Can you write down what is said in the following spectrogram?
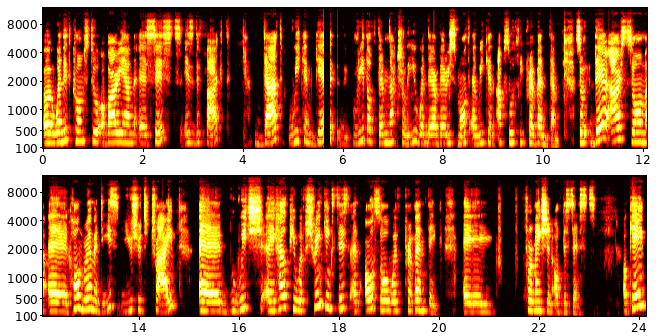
uh, when it comes to ovarian uh, cysts is the fact that we can get rid of them naturally when they are very small and we can absolutely prevent them. So there are some uh, home remedies you should try which uh, help you with shrinking cysts and also with preventing a formation of the cysts. Okay,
